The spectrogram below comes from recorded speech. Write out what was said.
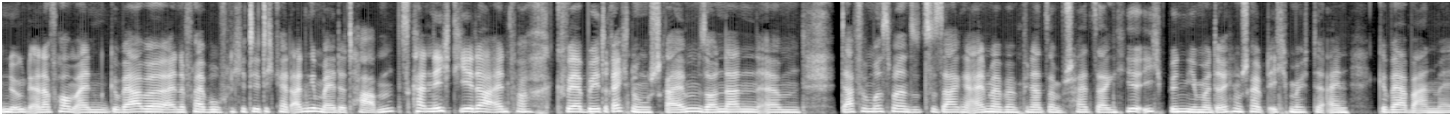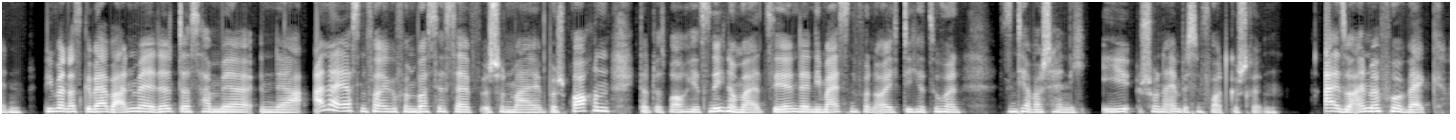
in irgendeiner Form ein Gewerbe, eine freiberufliche Tätigkeit angemeldet haben. Es kann nicht jeder einfach querbeet Rechnungen schreiben, sondern ähm, dafür muss man sozusagen einmal beim Finanzamt Bescheid sagen, hier, ich bin jemand, der Rechnung schreibt, ich möchte ein Gewerbe anmelden. Wie man das Gewerbe anmeldet, das haben wir in der allerersten Folge von Boss Yourself schon mal besprochen. Ich glaube, das brauche ich jetzt nicht nochmal erzählen, denn die meisten von euch, die hier zuhören, sind ja wahrscheinlich eh schon ein bisschen fortgeschritten. Also einmal vorweg.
